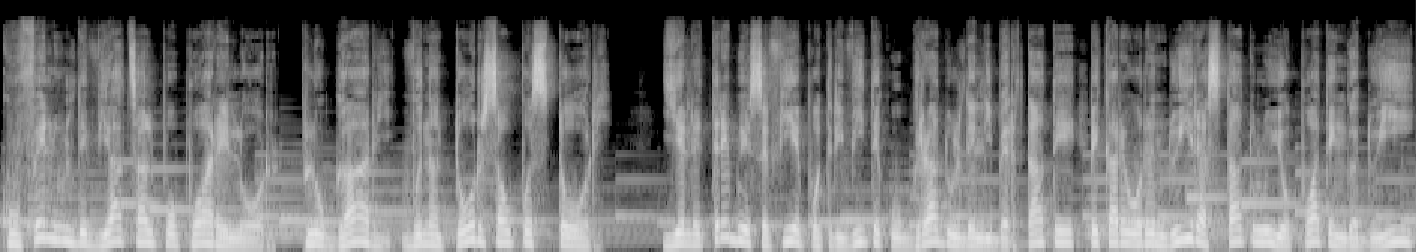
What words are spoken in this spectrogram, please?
cu felul de viață al popoarelor, plugari, vânători sau păstori. Ele trebuie să fie potrivite cu gradul de libertate pe care o rânduirea statului o poate îngădui,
